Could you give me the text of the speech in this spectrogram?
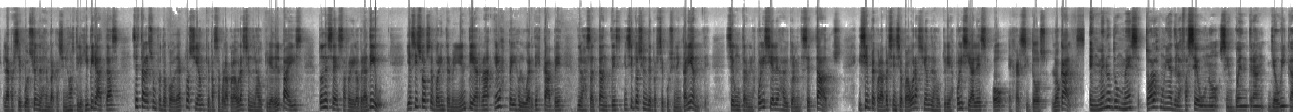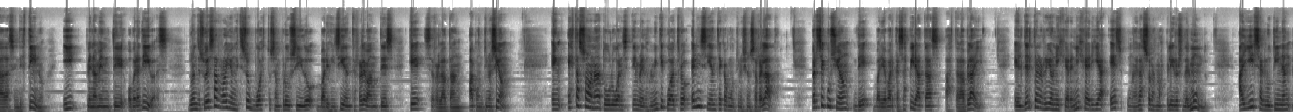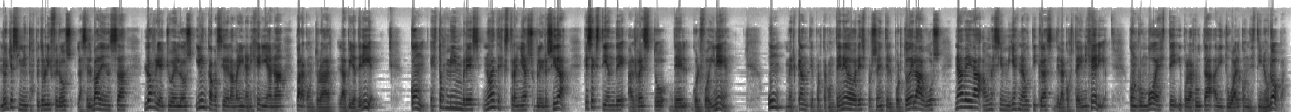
En la persecución de las embarcaciones hostiles y piratas se establece un protocolo de actuación que pasa por la colaboración de las autoridades del país donde se desarrolla el operativo y así solo se puede intervenir en tierra en las playas o lugares de escape de los asaltantes en situación de persecución en caliente, según términos policiales habitualmente aceptados, y siempre con la presencia o colaboración de las autoridades policiales o ejércitos locales. En menos de un mes, todas las unidades de la fase 1 se encuentran ya ubicadas en destino y plenamente operativas. Durante su desarrollo en este supuesto se han producido varios incidentes relevantes que se relatan a continuación. En esta zona tuvo lugar en septiembre de 2024 el incidente que a continuación se relata. Persecución de varias barcas piratas hasta la playa. El delta del río Níger en Nigeria es una de las zonas más peligrosas del mundo. Allí se aglutinan los yacimientos petrolíferos, la selva densa, los riachuelos y la incapacidad de la marina nigeriana para controlar la piratería. Con estos mimbres no es de extrañar su peligrosidad, que se extiende al resto del Golfo de Guinea un mercante portacontenedores procedente del puerto de Lagos navega a unas 100 millas náuticas de la costa de Nigeria, con rumbo a este y por la ruta habitual con destino a Europa.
